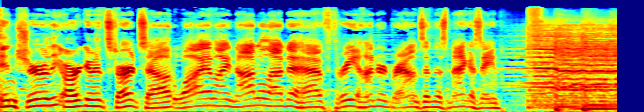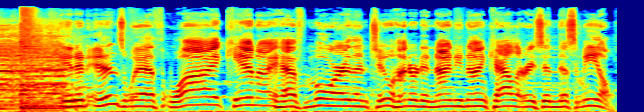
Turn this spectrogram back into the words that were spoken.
And sure, the argument starts out why am I not allowed to have 300 rounds in this magazine? And it ends with why can't I have more than 299 calories in this meal?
